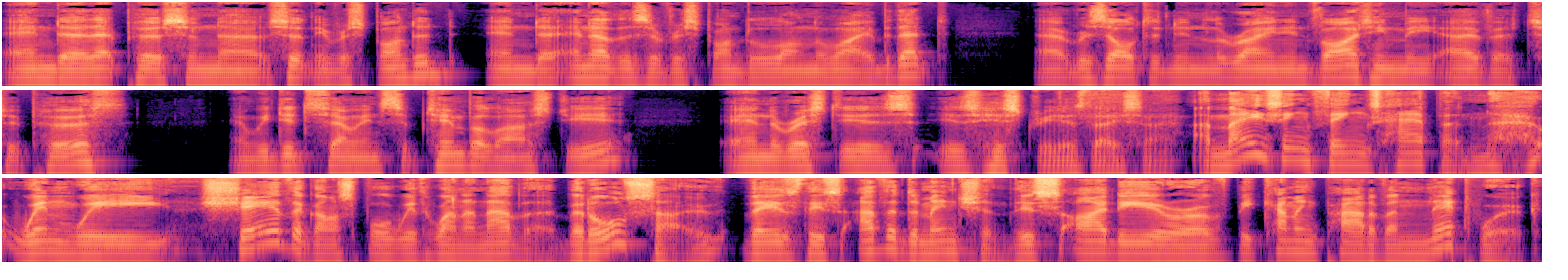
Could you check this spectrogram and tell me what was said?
and uh, that person uh, certainly responded, and uh, and others have responded along the way. But that uh, resulted in Lorraine inviting me over to Perth, and we did so in September last year and the rest is is history, as they say. Amazing things happen when we share the gospel with one another, but also there's this other dimension, this idea of becoming part of a network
